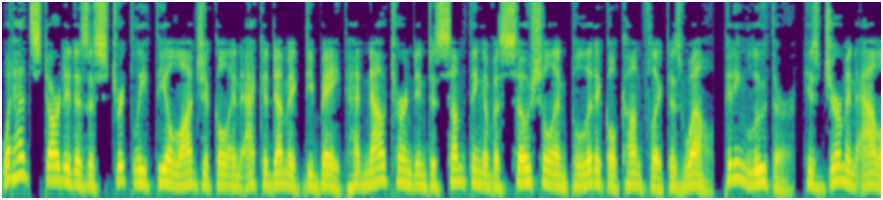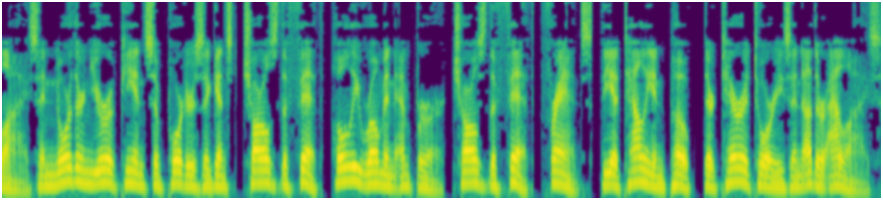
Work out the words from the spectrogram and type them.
What had started as a strictly theological and academic debate had now turned into something of a social and political conflict as well, pitting Luther, his German allies and Northern European supporters against Charles V, Holy Roman Emperor, Charles V, France, the Italian Pope, their territories and other allies.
